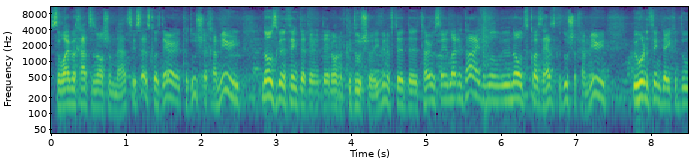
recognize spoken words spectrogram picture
So why by chatas and osham that? So he says because they're kedusha chamiri, no one's going to think that they don't have kedusha. Even if the, the Torah say let it die, we'll, we know it's because it has kedusha chamiri. We wouldn't think they could do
